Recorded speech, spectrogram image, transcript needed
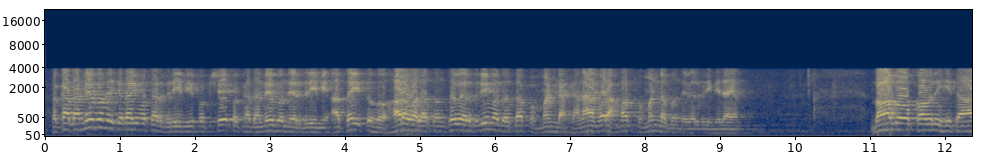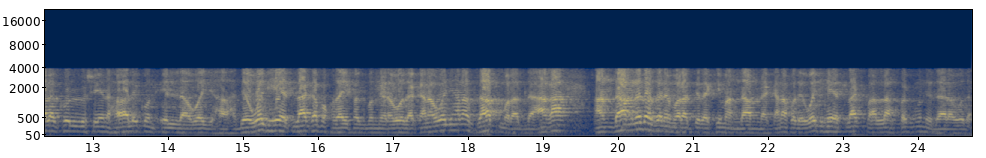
په قدمه باندې چې دای مو تر دریمی په پښې په قدمه باندې دریمی اتیته هر ولا تنسو ور دریمه د تا په منډه کنه مو رحمت په منډه باندې ور دریمی دایم باب قوله تعالی کل شین حالک الا وجهه د وجه اطلاق په خدای پاک باندې راو دا کنه وجه نه ذات مراد ده هغه اندام نه ده زنه مراد ده کیم اندام نه کنه خدای وجه اطلاق په الله پاک باندې دا راو ده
